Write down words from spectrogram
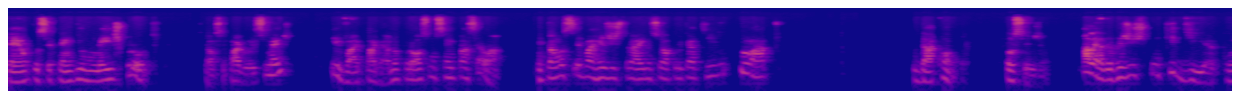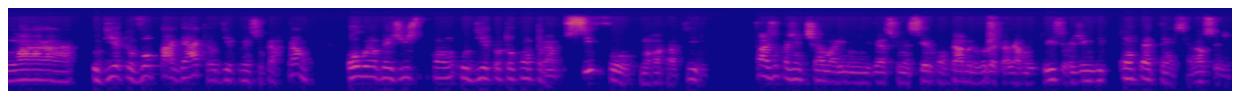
É o que você tem de um mês para o outro. Então, você pagou esse mês e vai pagar no próximo sem parcelar. Então, você vai registrar aí no seu aplicativo no ato da compra. Ou seja, ah, Leandro, eu registro com que dia? Com a, o dia que eu vou pagar, que é o dia que vence o cartão? Ou eu registro com o dia que eu estou comprando? Se for no rotativo, faz o que a gente chama aí no universo financeiro contábil, não vou detalhar muito isso, o regime de competência, né? ou seja,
